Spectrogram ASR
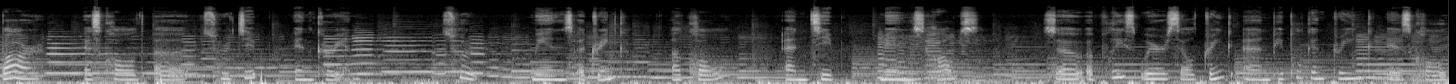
Bar is called a 술집 in Korean. 술 means a drink, alcohol, and 집 means house. So a place where sell drink and people can drink is called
